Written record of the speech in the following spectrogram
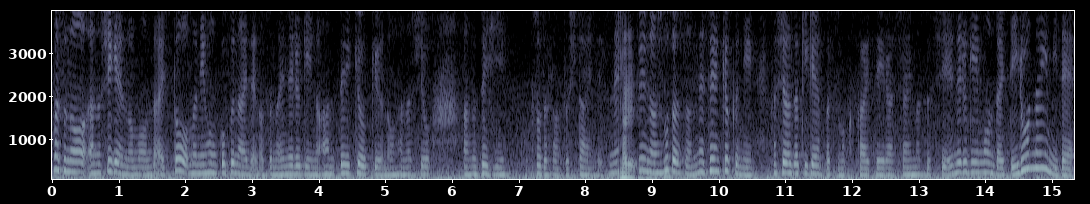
え、まあ、そのあの資源の問題と、まあ、日本国内でのそのエネルギーの安定供給のお話をあのぜひ細田さんとしたいんですね。というのは細田さんね選挙区に柏崎原発も抱えていらっしゃいますしエネルギー問題っていろんな意味で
